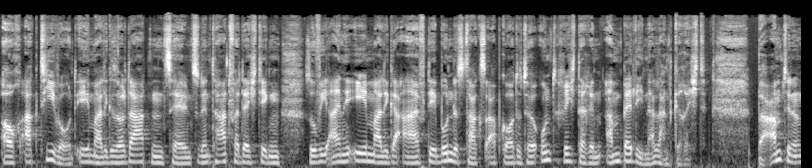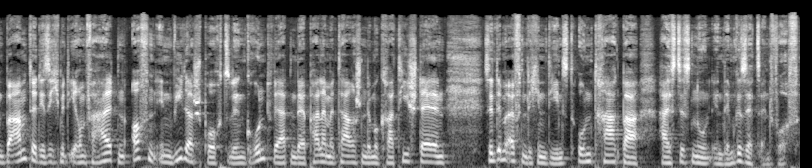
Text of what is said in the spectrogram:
Auch aktive und ehemalige Soldaten zählen zu den Tatverdächtigen, sowie eine ehemalige AfD-Bundestagsabgeordnete und Richterin am Berliner Landgericht. Beamtinnen und Beamte, die sich mit ihrem Verhalten offen in Widerspruch zu den Grundwerten der parlamentarischen Demokratie stellen, sind im öffentlichen Dienst untragbar, heißt es nun in dem Gesetzentwurf.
